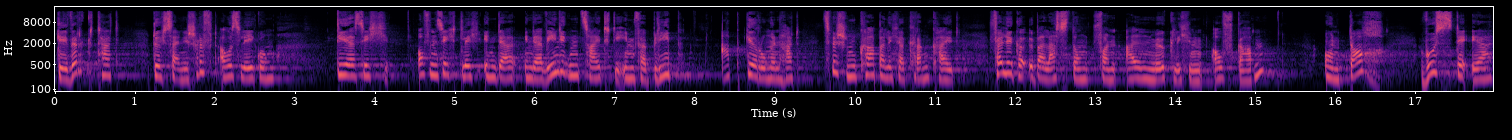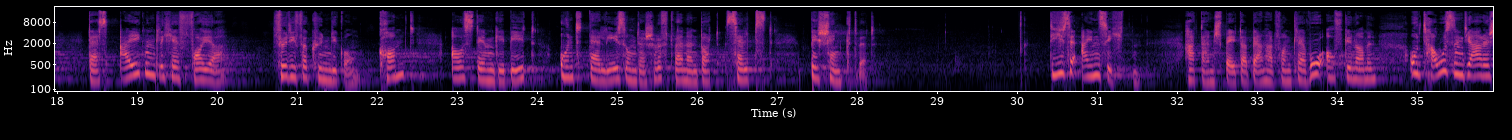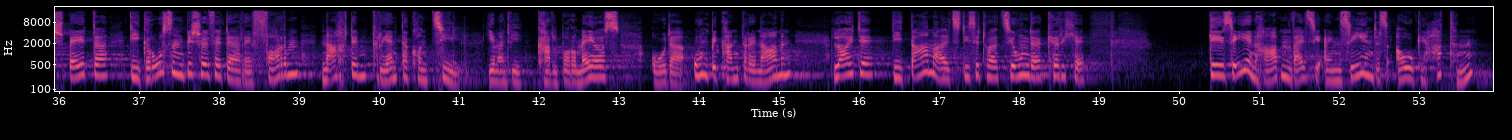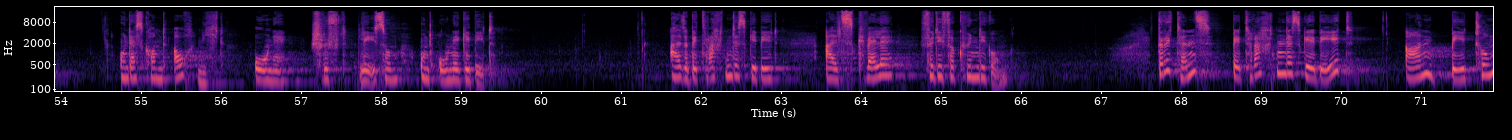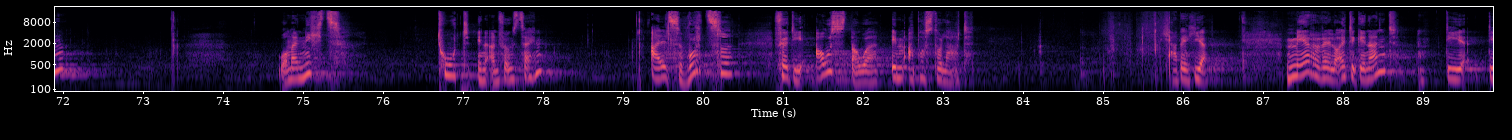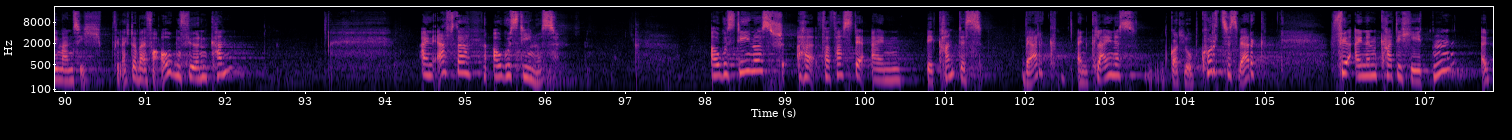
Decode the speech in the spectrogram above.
gewirkt hat durch seine Schriftauslegung, die er sich offensichtlich in der, in der wenigen Zeit, die ihm verblieb, abgerungen hat zwischen körperlicher Krankheit, völliger Überlastung von allen möglichen Aufgaben. Und doch wusste er, das eigentliche Feuer für die Verkündigung kommt aus dem Gebet und der Lesung der Schrift, weil man dort selbst beschenkt wird. Diese Einsichten hat dann später Bernhard von Clairvaux aufgenommen und tausend Jahre später die großen Bischöfe der Reform nach dem Trienter Konzil, jemand wie Karl Borromäus oder unbekanntere Namen, Leute, die damals die Situation der Kirche gesehen haben, weil sie ein sehendes Auge hatten. Und das kommt auch nicht ohne Schriftlesung und ohne Gebet. Also betrachten das Gebet als Quelle für die Verkündigung. Drittens, betrachten das Gebet Anbetung, wo man nichts tut, in Anführungszeichen, als Wurzel für die Ausdauer im Apostolat. Ich habe hier mehrere Leute genannt, die, die man sich vielleicht dabei vor Augen führen kann. Ein erster Augustinus. Augustinus verfasste ein bekanntes Werk, ein kleines, Gottlob kurzes Werk, für einen Katecheten,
